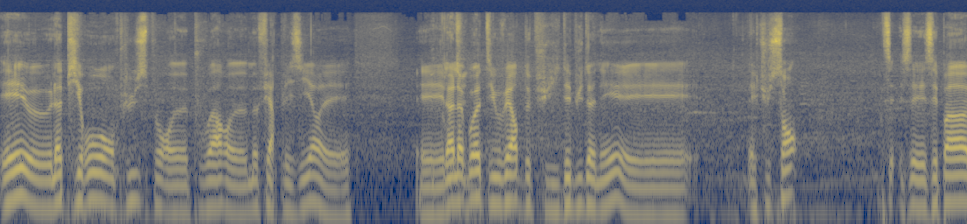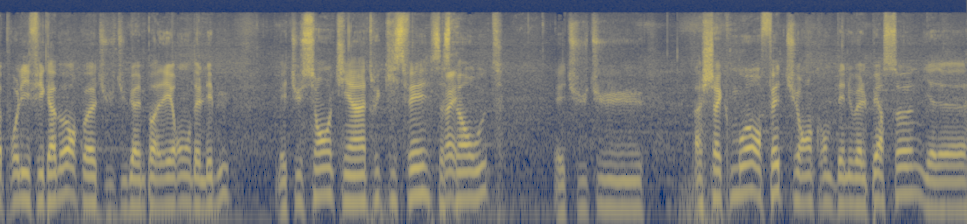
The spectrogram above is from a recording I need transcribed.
Et euh, la pyro en plus pour euh, pouvoir me faire plaisir. Et, et là, la boîte est ouverte depuis début d'année et, et tu sens, c'est- pas prolifique à mort, quoi. Tu, tu gagnes pas des ronds dès le début, mais tu sens qu'il y a un truc qui se fait, ça se met en route. Et tu, tu, à chaque mois, en fait, tu rencontres des nouvelles personnes. il Y a de-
